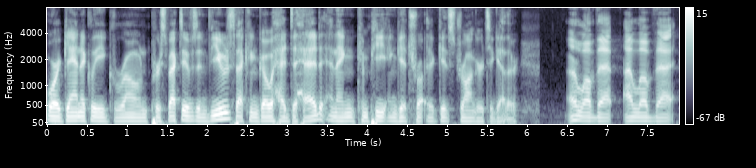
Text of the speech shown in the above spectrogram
organically grown perspectives and views that can go head to head and then compete and get tr- get stronger together. I love that. I love that.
